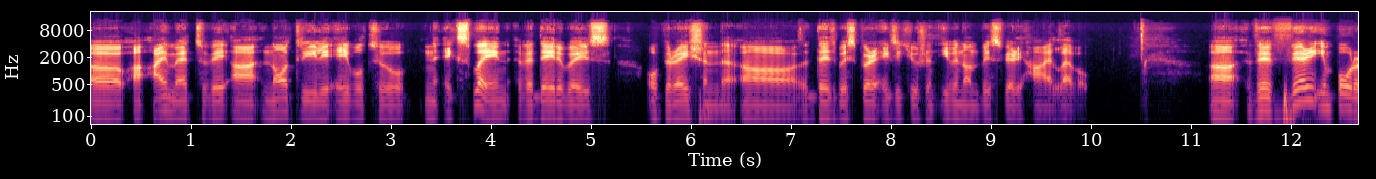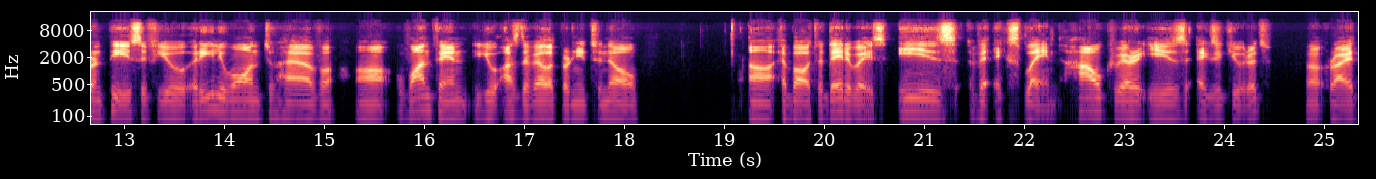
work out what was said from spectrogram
uh, I met, they are not really able to mm, explain the database operation, database query execution, even on this very high level. Uh, the very important piece, if you really want to have uh, one thing you as developer need to know uh, about the database is the explain, how query is executed, uh, right?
